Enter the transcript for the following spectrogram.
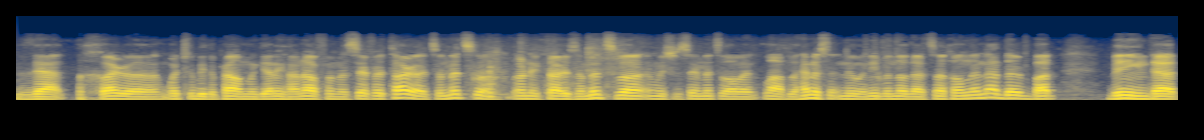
that the chayra, what should be the problem of getting hana from a sefer Torah? It's a mitzvah. Learning Torah is a mitzvah, and we should say mitzvah lav lehenesenu. And even though that's not neder, but being that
